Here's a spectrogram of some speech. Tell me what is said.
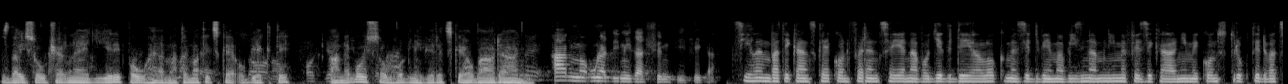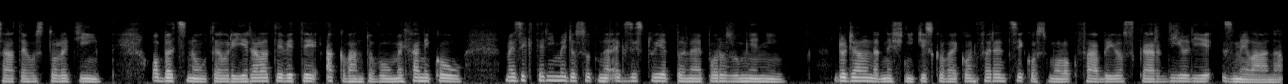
zda jsou černé díry pouhé matematické objekty, a nebo jsou hodny vědeckého bádání. Cílem vatikánské konference je navodit dialog mezi dvěma významnými fyzikálními konstrukty 20. století, obecnou teorií relativity a kvantovou mechanikou, mezi kterými dosud neexistuje plné porozumění. Dodal na dnešní tiskové konferenci kosmolog Fabio Scardilli z Milána.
